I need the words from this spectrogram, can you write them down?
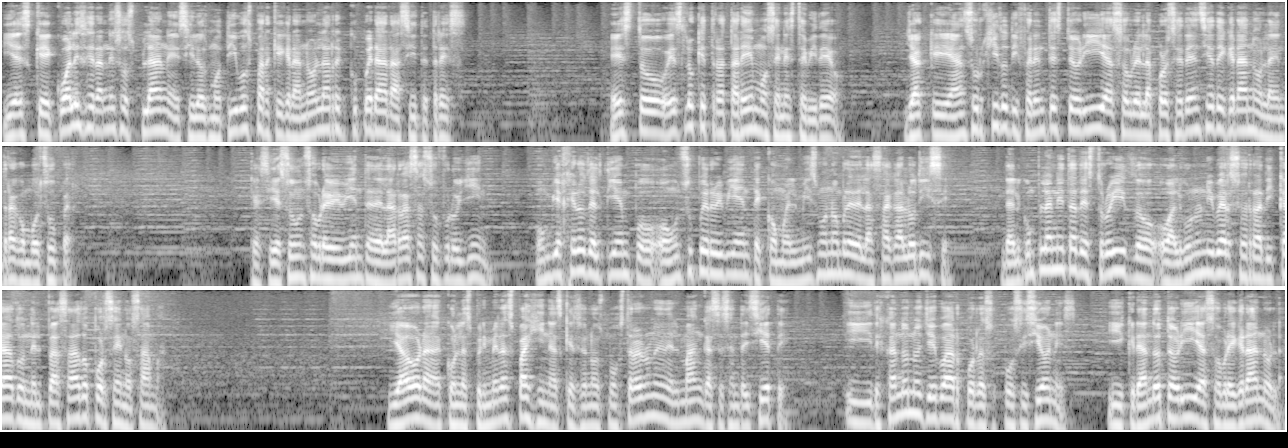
y es que cuáles serán esos planes y los motivos para que Granola recuperara a 7-3. Esto es lo que trataremos en este video, ya que han surgido diferentes teorías sobre la procedencia de Granola en Dragon Ball Super. Que si es un sobreviviente de la raza Sufrujin, un viajero del tiempo o un superviviente como el mismo nombre de la saga lo dice, de algún planeta destruido o algún universo erradicado en el pasado por Senosama. Y ahora, con las primeras páginas que se nos mostraron en el manga 67, y dejándonos llevar por las suposiciones, y creando teorías sobre Granola,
